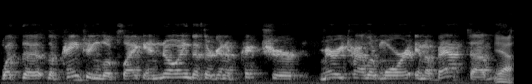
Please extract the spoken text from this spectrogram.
what the the painting looks like, and knowing that they're going to picture Mary Tyler Moore in a bathtub, Yeah.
